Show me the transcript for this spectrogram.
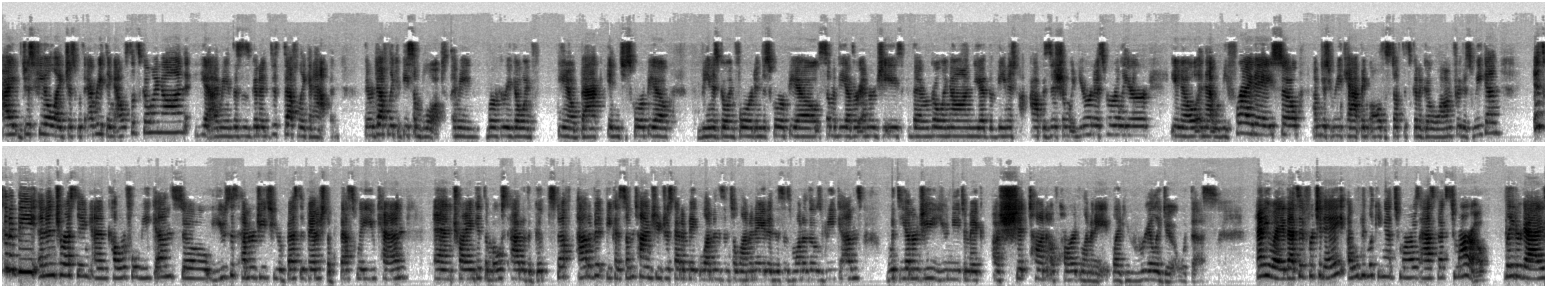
I just feel like just with everything else that's going on, yeah, I mean, this is gonna, this definitely can happen. There definitely could be some blowups. I mean, Mercury going, you know, back into Scorpio, Venus going forward into Scorpio, some of the other energies that are going on. You had the Venus opposition with Uranus earlier you know, and that would be Friday. So I'm just recapping all the stuff that's going to go on for this weekend. It's going to be an interesting and colorful weekend. So use this energy to your best advantage the best way you can and try and get the most out of the good stuff out of it because sometimes you just got to make lemons into lemonade. And this is one of those weekends with the energy you need to make a shit ton of hard lemonade like you really do with this. Anyway, that's it for today. I will be looking at tomorrow's aspects tomorrow. Later, guys.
